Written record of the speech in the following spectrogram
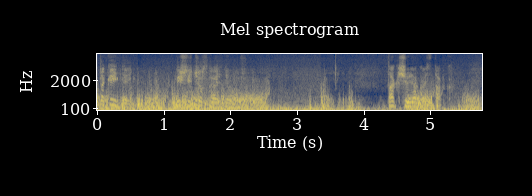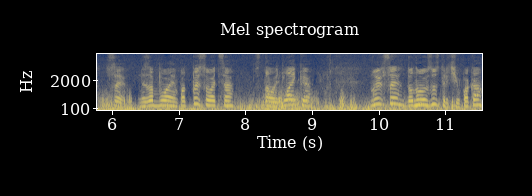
В такий день. Більше нічого сказати не можу. Так що якось так. Все, не забуваємо підписуватися, ставити лайки. Ну і все, до нових зустрічей, пока.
